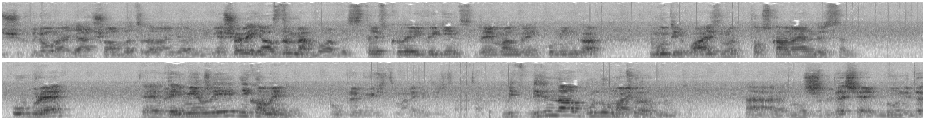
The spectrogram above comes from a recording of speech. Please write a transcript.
düşük bile olabilir. yani şu an batıda ben görmüyorum. Ya şöyle yazdım ben bu arada. Steph Clay, Wiggins, Draymond Green, Kuminga, Moody, Wiseman, Toscano Anderson, Ubre, e, Damian Lee, Nico Mannion. Ubre büyük ihtimalle gidecek zaten. Bir, birini daha burada unutuyorum. Ha evet Mulder. Bir de şey, Looney de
